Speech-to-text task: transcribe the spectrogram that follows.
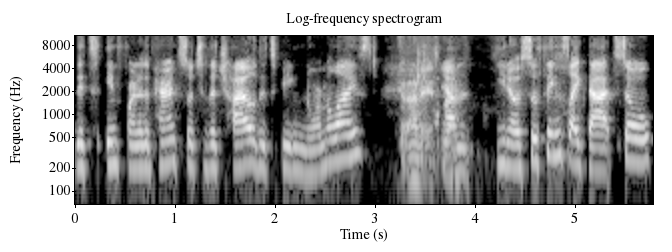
it's in front of the parent. So to the child, it's being normalized. Got it. Yeah. Um, you know, so things like that. So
